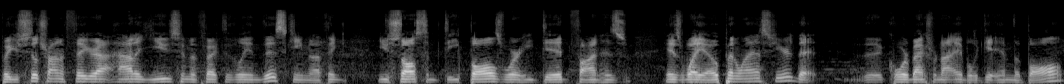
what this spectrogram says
but you're still trying to figure out how to use him effectively in this scheme. And I think you saw some deep balls where he did find his his way open last year that the quarterbacks were not able to get him the ball.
